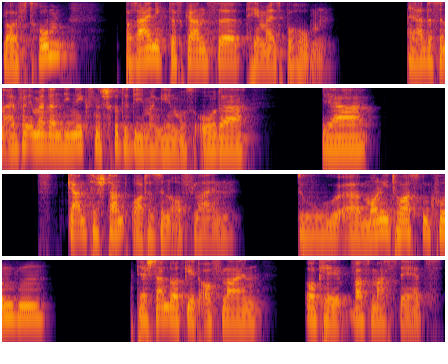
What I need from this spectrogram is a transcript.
läuft rum, bereinigt das Ganze, Thema ist behoben. Ja, das sind einfach immer dann die nächsten Schritte, die man gehen muss. Oder ja, ganze Standorte sind offline. Du äh, monitorst einen Kunden, der Standort geht offline. Okay, was machst du jetzt?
